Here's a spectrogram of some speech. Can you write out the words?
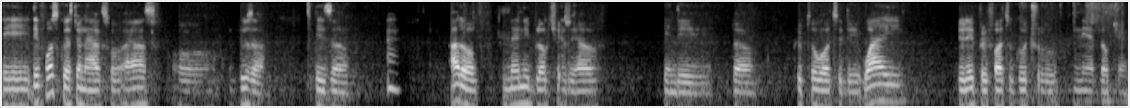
The the first question I asked for, I asked for user is um. Out of many blockchains we have in the, the crypto world today, why do they prefer to go through near blockchain?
